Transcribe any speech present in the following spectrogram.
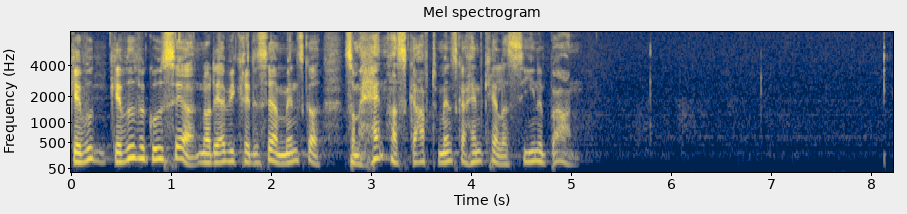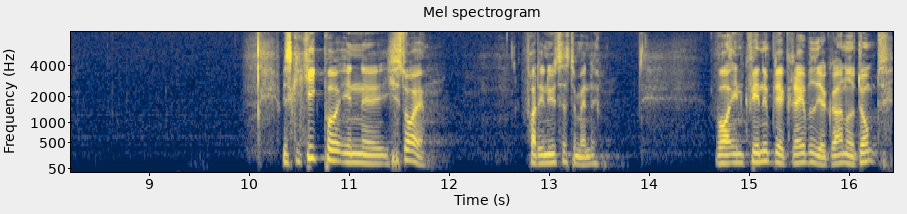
Kan jeg, vide, kan jeg vide, hvad Gud ser, når det er, at vi kritiserer mennesker, som han har skabt, mennesker han kalder sine børn? Vi skal kigge på en øh, historie fra det nye testamente, hvor en kvinde bliver grebet i at gøre noget dumt,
